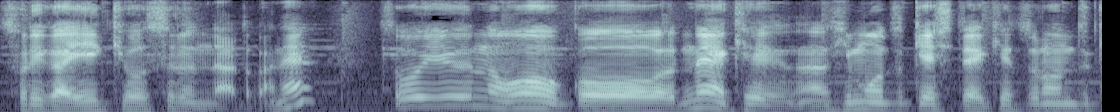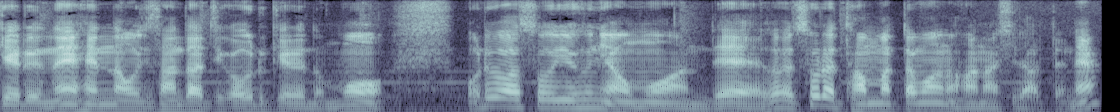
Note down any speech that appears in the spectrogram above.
それが影響するんだとかねそういうのをこうね紐付けして結論付けるね変なおじさんたちがおるけれども俺はそういうふうには思わんでそれそれはたまたまの話だってね。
